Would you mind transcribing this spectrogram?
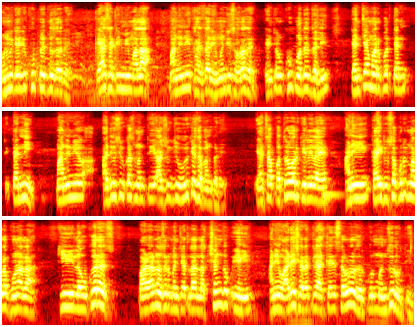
म्हणून मी त्याचे खूप प्रयत्न करत आहे. त्यासाठी मी मला माननीय खासदार हेमंतजी सौरासाहेब यांच्याकडून खूप मदत झाली. त्यांच्यामार्फत त्यां- त्यांनी माननीय आदिवासी विकास मंत्री अशोकजी उईके साहेबांकडे याचा पत्रव्यवहार केलेला आहे. आणि काही दिवसापूर्वीच मला फोन आला की लवकरच वाडा नगरपंचायतला लक्षांक येईल आणि वाडे शहरातले असलेले सर्व घरकुल मंजूर होतील.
